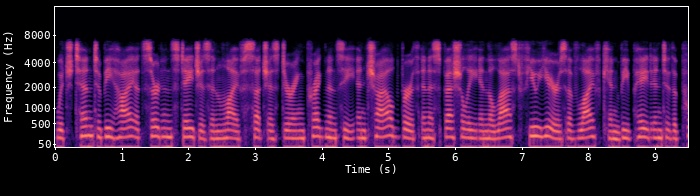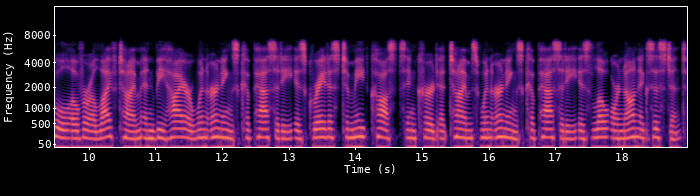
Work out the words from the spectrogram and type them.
which tend to be high at certain stages in life such as during pregnancy and childbirth and especially in the last few years of life can be paid into the pool over a lifetime and be higher when earnings capacity is greatest to meet costs incurred at times when earnings capacity is low or non-existent.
